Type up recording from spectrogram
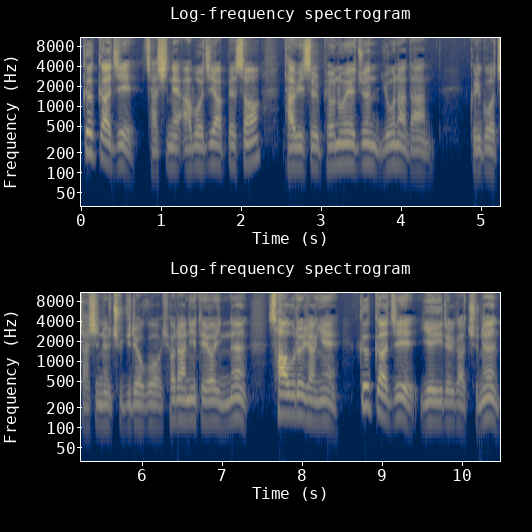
끝까지 자신의 아버지 앞에서 다윗을 변호해 준 요나단, 그리고 자신을 죽이려고 혈안이 되어 있는 사울을 향해 끝까지 예의를 갖추는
